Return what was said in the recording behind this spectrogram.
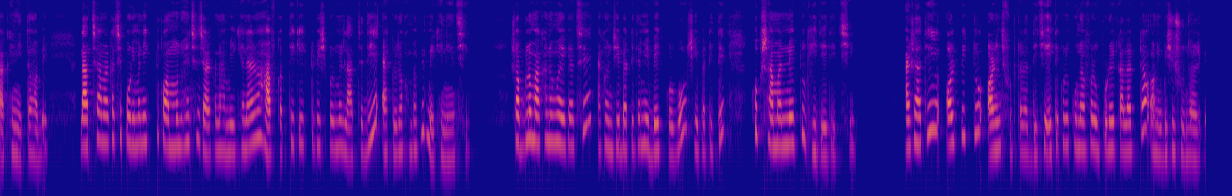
মাখিয়ে নিতে হবে। লাচ্চা আমার কাছে পরিমাণে একটু কম মনে হয়েছে, যার কারণে আমি এখানে আরও হাফ কাপ থেকে একটু বেশি পরিমাণে লাচ্চা দিয়ে একই রকমভাবে মেখে নিয়েছি। সবগুলো মাখানো হয়ে গেছে। এখন যে বাটিতে আমি বেক করব, সেই বাটিতে খুব সামান্য একটু ঘি দিয়ে দিচ্ছি। আর সাথে অল্প একটু অরেঞ্জ ফুড কালার দিচ্ছি। এতে করে কুনাফার উপরের কালারটা অনেক বেশি সুন্দর আসবে।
